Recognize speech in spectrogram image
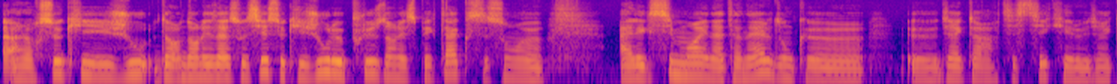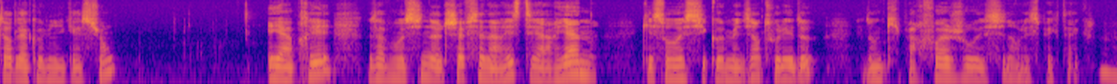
alors ceux qui jouent dans, dans les associés, ceux qui jouent le plus dans les spectacles, ce sont euh, Alexis, moi et Nathanaël, donc euh, euh, directeur artistique et le directeur de la communication. Et après, nous avons aussi notre chef scénariste et Ariane, qui sont aussi comédiens tous les deux, et donc qui parfois jouent aussi dans les spectacles. Mm.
